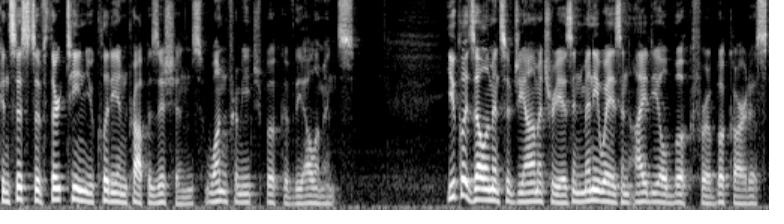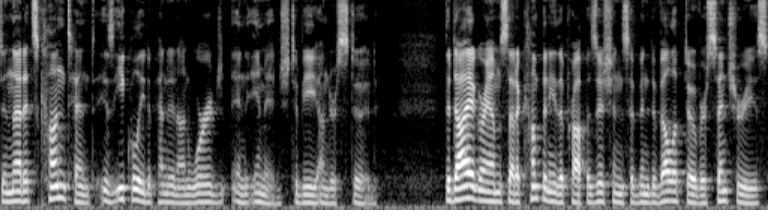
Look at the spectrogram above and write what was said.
consists of 13 Euclidean propositions, one from each book of the elements. Euclid's Elements of Geometry is in many ways an ideal book for a book artist in that its content is equally dependent on word and image to be understood. The diagrams that accompany the propositions have been developed over centuries,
